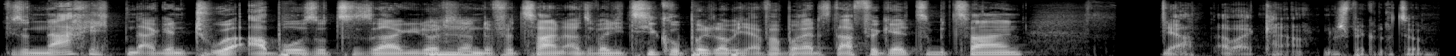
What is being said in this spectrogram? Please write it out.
wie so ein Nachrichtenagentur-Abo sozusagen die Leute Mhm. dann dafür zahlen. Also weil die Zielgruppe, glaube ich, einfach bereit ist, dafür Geld zu bezahlen. Ja, aber keine Ahnung, eine Spekulation.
